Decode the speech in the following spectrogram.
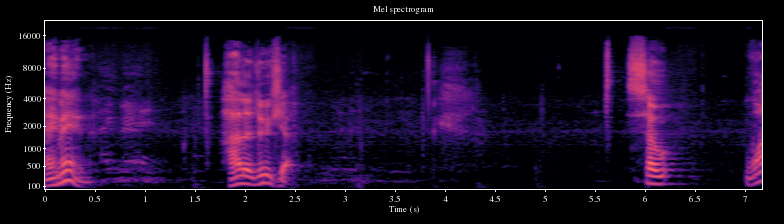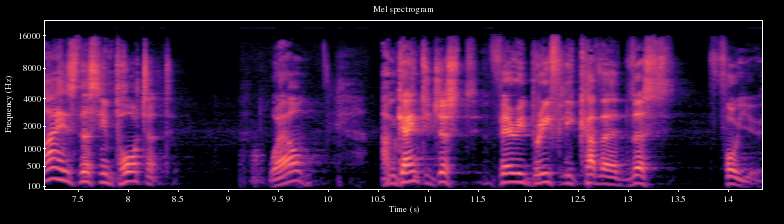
Amen. Amen. Hallelujah. So, why is this important? Well, I'm going to just very briefly cover this for you.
